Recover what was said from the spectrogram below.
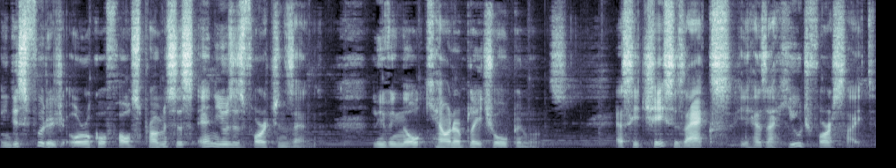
In this footage, Oracle false promises and uses Fortune's End, leaving no counterplay to open wounds. As he chases Axe, he has a huge foresight.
